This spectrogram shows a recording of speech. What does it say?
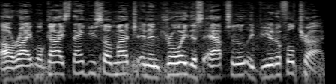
All right. Well, guys, thank you so much and enjoy this absolutely beautiful truck.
